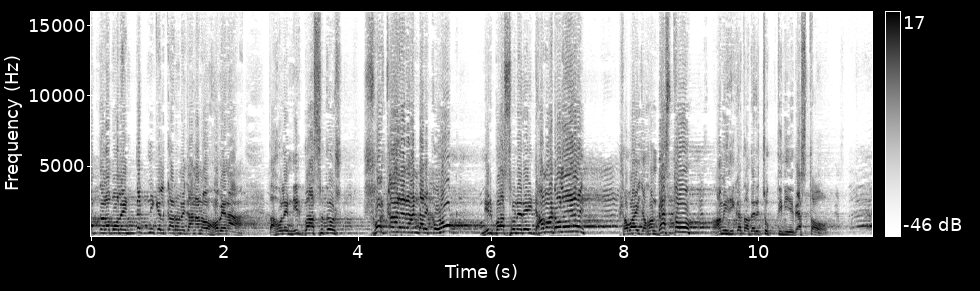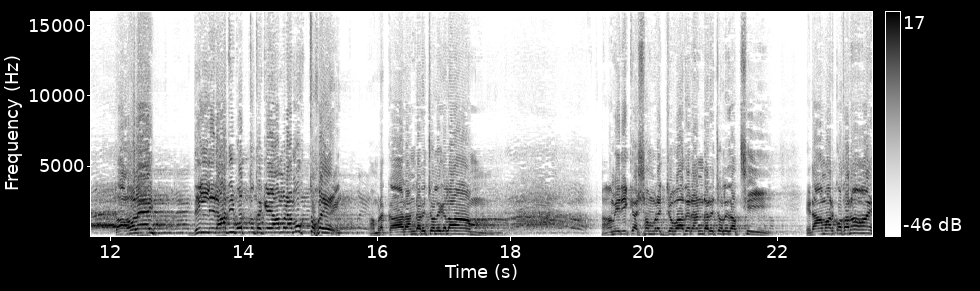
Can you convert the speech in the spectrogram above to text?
আপনারা বলেন টেকনিক্যাল কারণে জানানো হবে না। তাহলে নির্বাচিত সরকারের আন্ডারে করুক, নির্বাচনের এই ঢামাডোলে সবাই যখন ব্যস্ত, আমেরিকা তাদের চুক্তি নিয়ে ব্যস্ত। তাহলে দিল্লির আধিপত্য থেকে আমরা মুক্ত হয়ে আমরা কার আন্ডারে চলে গেলাম? আমেরিকা সাম্রাজ্যবাদের আন্ডারে চলে যাচ্ছি। এটা আমার কথা নয়,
